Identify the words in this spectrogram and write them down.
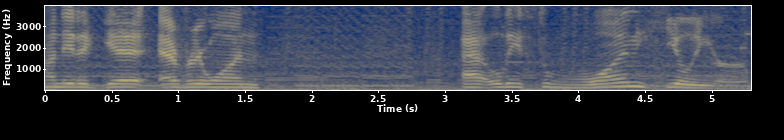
I need to get everyone at least one healing herb.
